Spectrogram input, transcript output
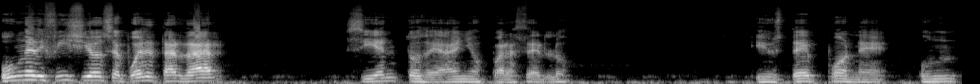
Un edificio se puede tardar cientos de años para hacerlo y usted pone un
